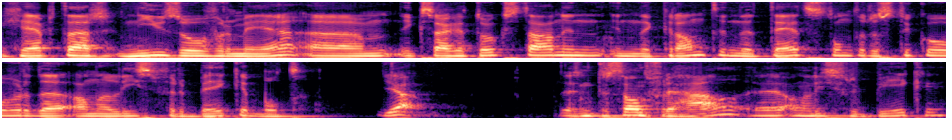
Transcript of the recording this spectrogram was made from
jij hebt daar nieuws over mee. Hè? Ehm, ik zag het ook staan in, in de krant, in de tijd stond er een stuk over de Annelies Verbekenbot. Ja, is een interessant verhaal. Eh, Annelies Verbeke,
